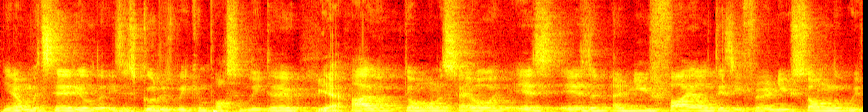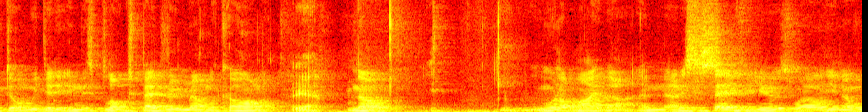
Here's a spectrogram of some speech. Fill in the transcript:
you know material that is as good as we can possibly do. Yeah. I don't want to say oh here's, here's a, a new file Dizzy for a new song that we've done. We did it in this bloke's bedroom round the corner. Yeah, No, we're not like that, and, and it's the same for you as well. You know,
